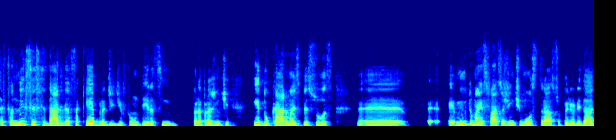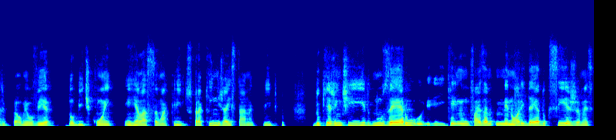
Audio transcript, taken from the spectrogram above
essa necessidade dessa quebra de, de fronteira, assim, para a gente educar mais pessoas? É, é, é muito mais fácil a gente mostrar a superioridade, ao meu ver, do Bitcoin em relação a criptos para quem já está na cripto, do que a gente ir no zero e quem não faz a menor ideia do que seja. Mas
